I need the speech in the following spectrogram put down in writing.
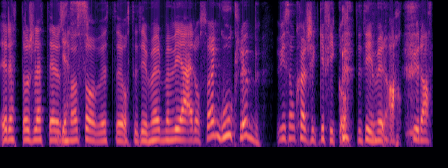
rett og slett, dere som har sovet eh, åtte timer. Men vi er også en god klubb. Vi som kanskje ikke fikk åtte timer akkurat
